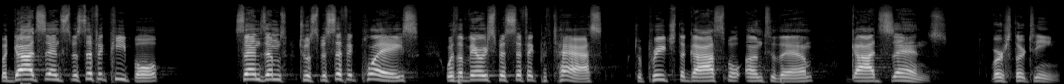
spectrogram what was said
But God sends specific people sends them to a specific place with a very specific task to preach the gospel unto them. God sends. Verse 13.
